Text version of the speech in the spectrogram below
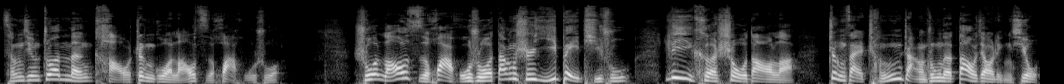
曾经专门考证过老子画胡说。说老子画胡说，当时一被提出，立刻受到了正在成长中的道教领袖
